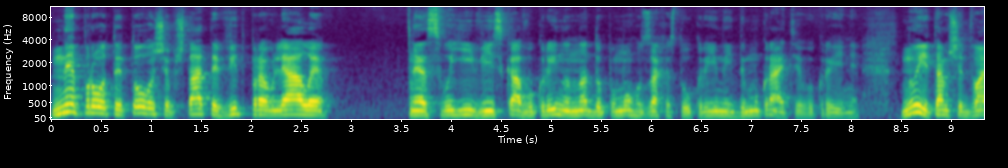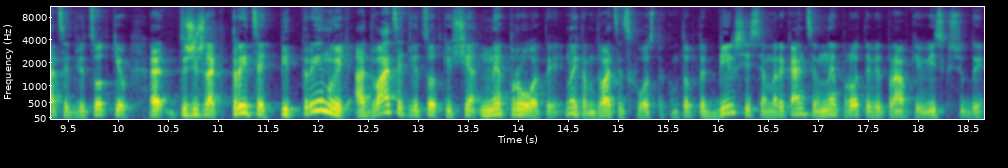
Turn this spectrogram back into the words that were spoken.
не проти того, щоб штати відправляли. Е, свої війська в Україну на допомогу захисту України і демократії в Україні. Ну і там ще 20%, е, точніше так, 30 підтримують, а 20% ще не проти. Ну і там 20 з хвостиком. Тобто більшість американців не проти відправки військ сюди.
